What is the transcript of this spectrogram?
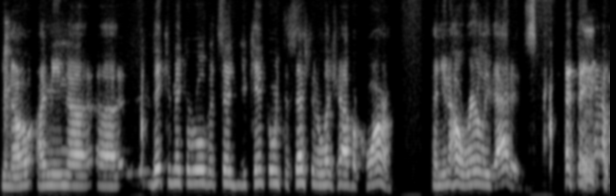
You know, I mean, uh, uh, they could make a rule that said you can't go into session unless you have a quorum. And you know how rarely that is, that they mm. have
